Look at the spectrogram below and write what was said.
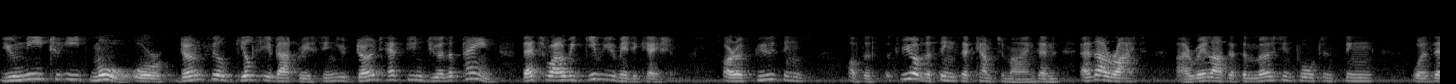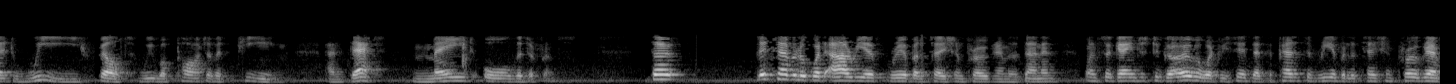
You need to eat more or don't feel guilty about resting. You don't have to endure the pain. That's why we give you medication are a few things of the a few of the things that come to mind. And as I write, I realize that the most important thing was that we felt we were part of a team, and that made all the difference. So let's have a look what our rehabilitation program has done. And once again, just to go over what we said, that the palliative rehabilitation program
